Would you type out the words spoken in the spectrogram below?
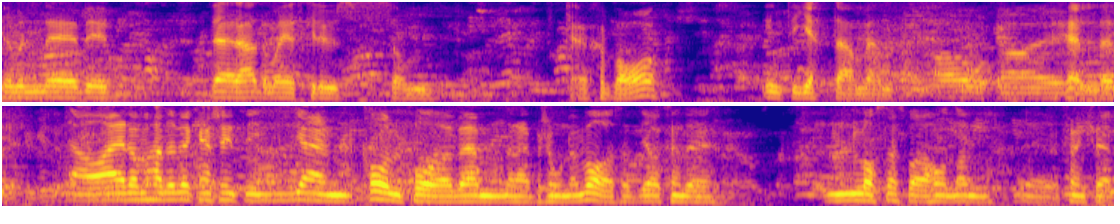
ja men eh, det, där hade man ju ett krus som kanske var inte jätteanvänt heller. Ja, de hade väl kanske inte järnkoll på vem den här personen var så att jag kunde låtsas vara honom eh, för en kväll.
